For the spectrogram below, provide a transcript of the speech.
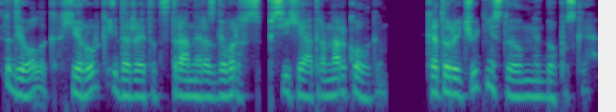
кардиолог, хирург и даже этот странный разговор с психиатром-наркологом, который чуть не стоил мне допуска.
